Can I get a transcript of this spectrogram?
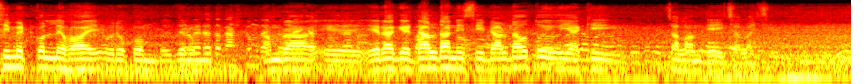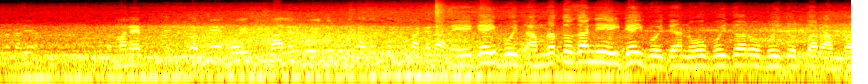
সিমেন্ট করলে হয় ওই রকম আমরা এ- এর আগে ডালডা নিছি ডালডাও তো ওই একই চালান দিয়েই চালাইছি। মানে বই মানে এইটাই বৈধ আমরা তো জানি এইটাই বৈধ এখন ও বৈধ আর ও বৈধ তো আর আমরা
